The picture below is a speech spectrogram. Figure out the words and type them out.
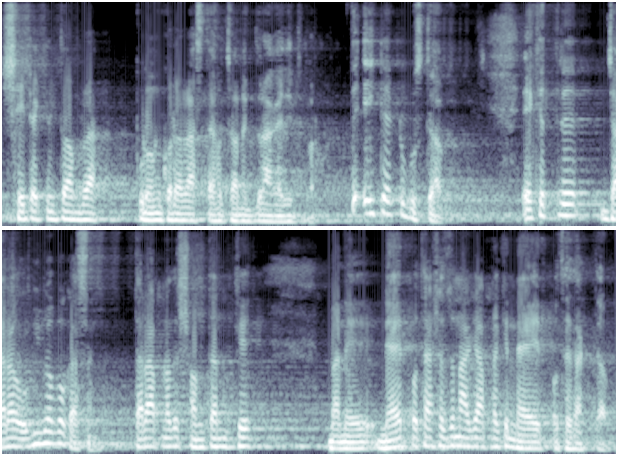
সেটা কিন্তু আমরা পূরণ করার রাস্তায় হচ্ছে অনেক দূর আগে যেতে পারব। তো এইটা একটু বুঝতে হবে। এক্ষেত্রে যারা অভিভাবক আছেন, তারা আপনাদের সন্তানকে মানে ন্যায়ের পথে আসার জন্য আগে আপনাকে ন্যায়ের পথে থাকতে হবে।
